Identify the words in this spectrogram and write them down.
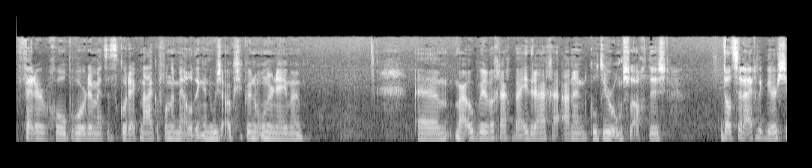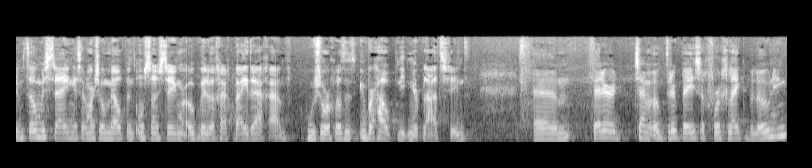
verder geholpen worden met het correct maken van de melding en hoe ze actie kunnen ondernemen. Um, maar ook willen we graag bijdragen aan een cultuuromslag. Dus dat zijn eigenlijk weer symptoombestrijdingen, zeg maar zo'n meldpunt omstandigheden, maar ook willen we graag bijdragen aan hoe zorgen dat het überhaupt niet meer plaatsvindt. Um, verder zijn we ook druk bezig voor gelijke beloning.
